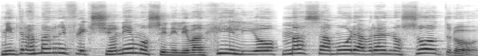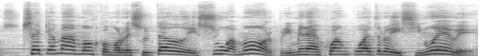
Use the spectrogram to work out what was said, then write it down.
Mientras más reflexionemos en el Evangelio, más amor habrá en nosotros, ya que amamos como resultado de su amor, 1 Juan 4:19.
